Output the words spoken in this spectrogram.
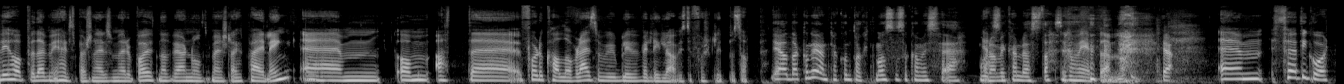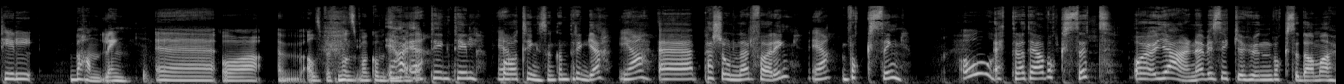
Vi håper det er mye helsepersonell som hører på, uten at vi har noen som helst slags peiling. eh, om at eh, får du kall over deg, så vil vi bli veldig glad hvis du forsker litt på sopp. ja, da kan du gjerne ta kontakt med oss, og så kan vi se hvordan Ja, vi kan løse det. Så kan vi hjelpe deg med. Ja. Um, før vi går til behandling uh, og alle spørsmål som har kommet Jeg inn har i en ting til på Ja. ting som kan trigge. Ja. Uh, personlig erfaring. Ja. Voksing. Oh, Etter at jeg har vokset, og gjerne hvis ikke hun voksedama har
